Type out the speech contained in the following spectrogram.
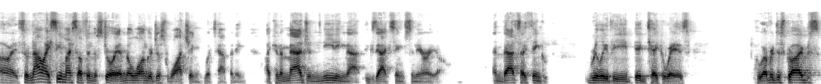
All right. So now I see myself in the story. I'm no longer just watching what's happening. I can imagine needing that exact same scenario. And that's, I think, really the big takeaway is whoever describes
